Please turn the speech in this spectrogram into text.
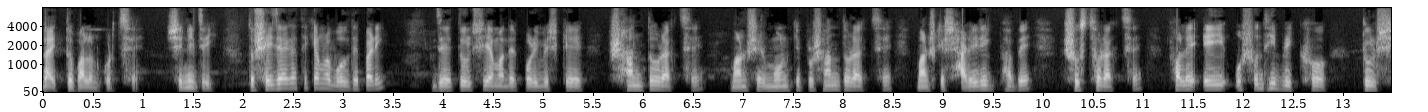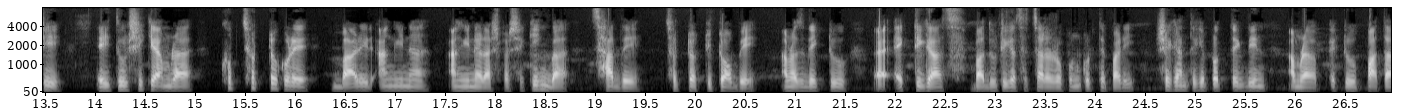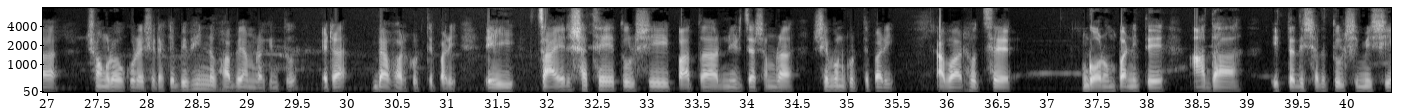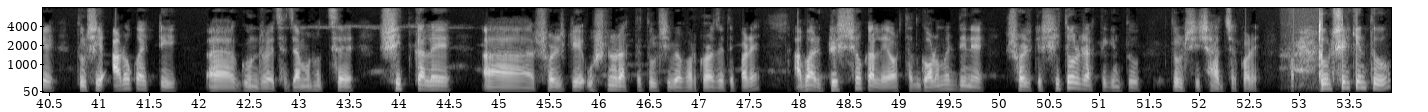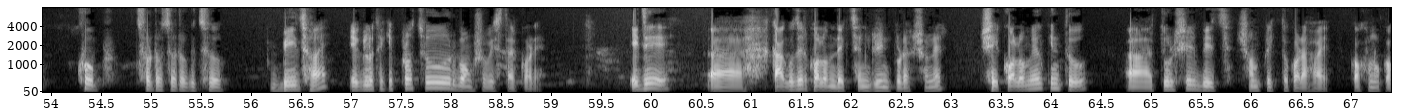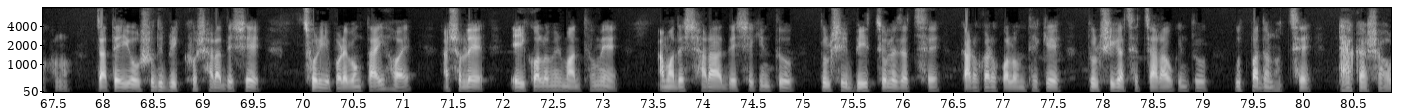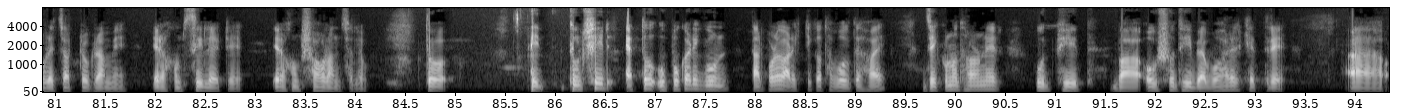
দায়িত্ব পালন করছে সে নিজেই। তো সেই জায়গা থেকে আমরা বলতে পারি যে তুলসী আমাদের পরিবেশকে শান্ত রাখছে, মানুষের মনকে প্রশান্ত রাখছে, মানুষকে শারীরিকভাবে সুস্থ রাখছে। ফলে এই ওষুধি বৃক্ষ তুলসী, এই তুলসীকে আমরা খুব ছোট্ট করে বাড়ির আঙ্গিনা আঙ্গিনার আশপাশে কিংবা ছাদে ছোট্ট একটি টবে আমরা যদি একটু একটি গাছ বা দুটি গাছের চারা রোপণ করতে পারি, সেখান থেকে প্রত্যেক দিন আমরা একটু পাতা সংগ্রহ করে সেটাকে বিভিন্নভাবে আমরা কিন্তু এটা ব্যবহার করতে পারি। এই চায়ের সাথে তুলসী পাতার নির্যাস আমরা সেবন করতে পারি। আবার হচ্ছে গরম পানিতে আদা ইত্যাদির সাথে তুলসী মিশিয়ে, তুলসী আরও কয়েকটি গুণ রয়েছে। যেমন হচ্ছে শীতকালে শরীরকে উষ্ণ রাখতে তুলসী ব্যবহার করা যেতে পারে। আবার গ্রীষ্মকালে, অর্থাৎ গরমের দিনে, শরীরকে শীতল রাখতে কিন্তু তুলসী সাহায্য করে। তুলসীর কিন্তু খুব ছোট ছোট কিছু বীজ হয়, এগুলো থেকে প্রচুর বংশ বিস্তার করে। এই যে কাগজের কলম দেখছেন গ্রিন প্রোডাকশনের, সেই কলমেও কিন্তু তুলসীর বীজ সম্পৃক্ত করা হয় কখনো কখনো, যাতে এই ঔষধি বৃক্ষ সারা দেশে ছড়িয়ে পড়ে। এবং তাই হয়, আসলে এই কলমের মাধ্যমে আমাদের সারা দেশে কিন্তু তুলসীর বীজ চলে যাচ্ছে। কারও কারও কলম থেকে তুলসী গাছের চারাও কিন্তু উৎপাদন হচ্ছে ঢাকা শহরে, চট্টগ্রামে, এরকম সিলেটে, এরকম শহরাঞ্চলেও। তো এই তুলসীর এত উপকারী গুণ, তারপরেও আরেকটি কথা বলতে হয়, যে কোনো ধরনের উদ্ভিদ বা ঔষধি ব্যবহারের ক্ষেত্রে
